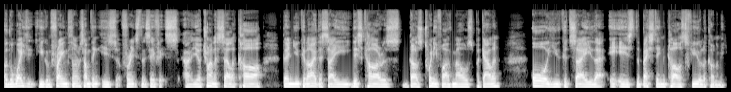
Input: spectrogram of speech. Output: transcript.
are the way that you can frame something is, for instance, if it's uh, you're trying to sell a car, then you could either say this car is, does 25 miles per gallon, or you could say that it is the best in class fuel economy,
